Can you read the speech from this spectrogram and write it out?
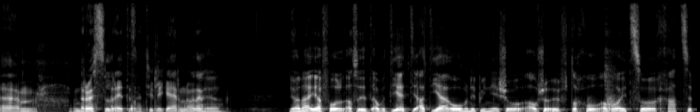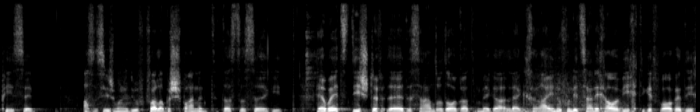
Ähm, ein Rössler hat das natürlich gern, oder? ja. Ja, nein, ja voll. Also, aber die, die, an die Aromen bin ich schon, auch schon öfter gekommen, aber jetzt so Katzenpisse, also es ist mir nicht aufgefallen, aber spannend, dass das äh, gibt. Ja, aber jetzt ist der, äh, der Sandro da gerade mega Leckereien auf und jetzt habe ich auch eine wichtige Frage an dich.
